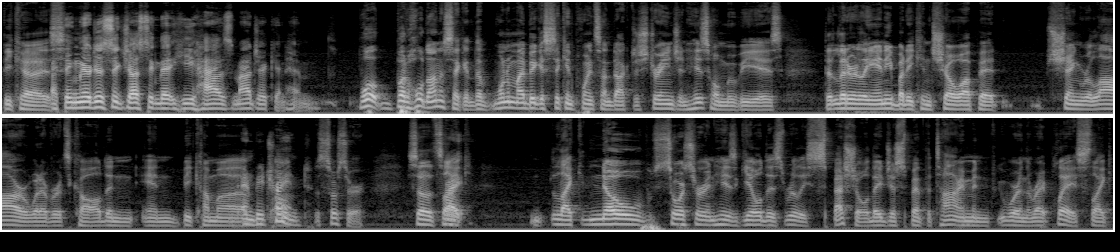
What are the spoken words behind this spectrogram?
Because I think they're just suggesting that he has magic in him. Well, but hold on a second. The one of my biggest sticking points on Doctor Strange and his whole movie is that literally anybody can show up at Shangri La or whatever it's called and and become a And be trained. a sorcerer. So it's Right. Like like no sorcerer in his guild is really special. They just spent the time and were in the right place. Like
